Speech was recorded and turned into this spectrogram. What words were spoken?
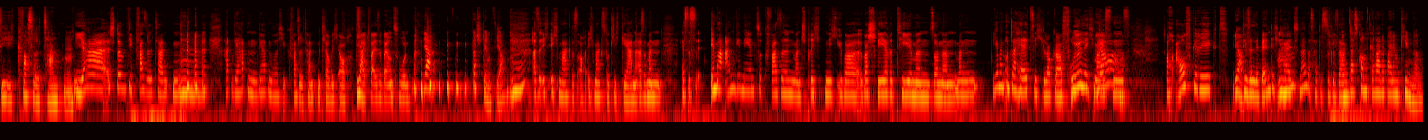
die Quasseltanten. Ja, stimmt, die Quasseltanten. Mhm. wir, hatten, wir hatten solche Quasseltanten, glaube ich, auch ja. zeitweise bei uns wohnen. Ja, das stimmt, ja. Mhm. Also ich, ich mag das auch, ich mag es wirklich gerne. Also man, es ist immer angenehm zu quasseln, man spricht nicht über, über schwere Themen, sondern man, ja, man unterhält sich locker, fröhlich meistens. Ja auch aufgeregt, ja. diese Lebendigkeit, mhm. ne, das hattest du gesagt. Und das kommt gerade bei den Kindern.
